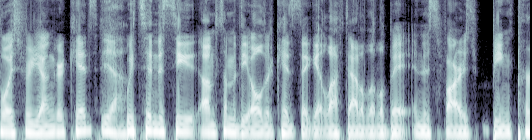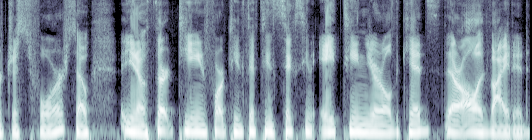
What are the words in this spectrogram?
toys for younger kids. Yeah. we tend to see um, some of the older kids that get left out a little bit in as far as being purchased for. So, you know, 13, 14, 15, 16, 18 year old kids, they're all invited.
